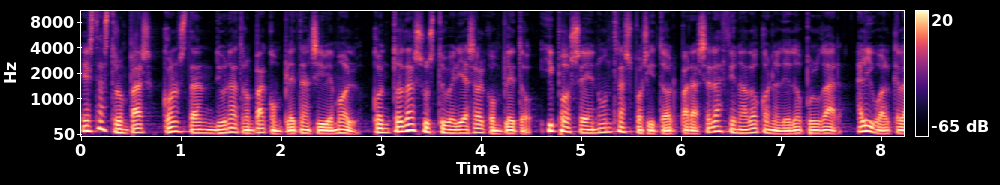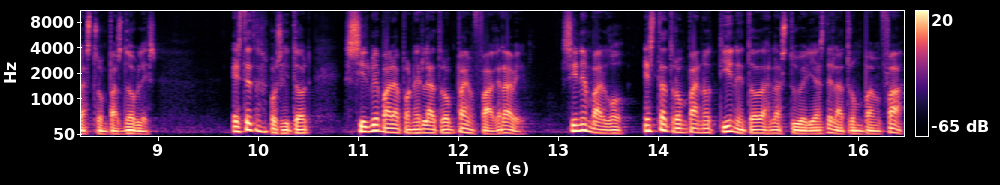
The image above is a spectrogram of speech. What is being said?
Estas trompas constan de una trompa completa en si bemol, con todas sus tuberías al completo, y poseen un transpositor para ser accionado con el dedo pulgar, al igual que las trompas dobles. Este transpositor sirve para poner la trompa en Fa grave. Sin embargo, esta trompa no tiene todas las tuberías de la trompa en Fa,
